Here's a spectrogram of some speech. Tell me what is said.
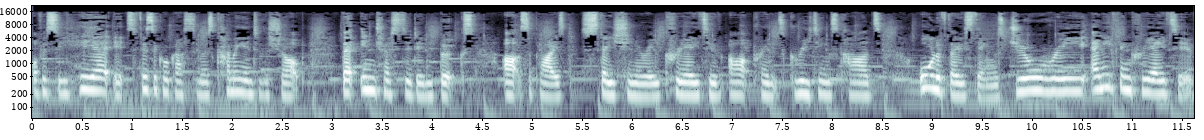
obviously here it's physical customers coming into the shop. They're interested in books, art supplies, stationery, creative art prints, greetings cards, all of those things, jewellery, anything creative,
